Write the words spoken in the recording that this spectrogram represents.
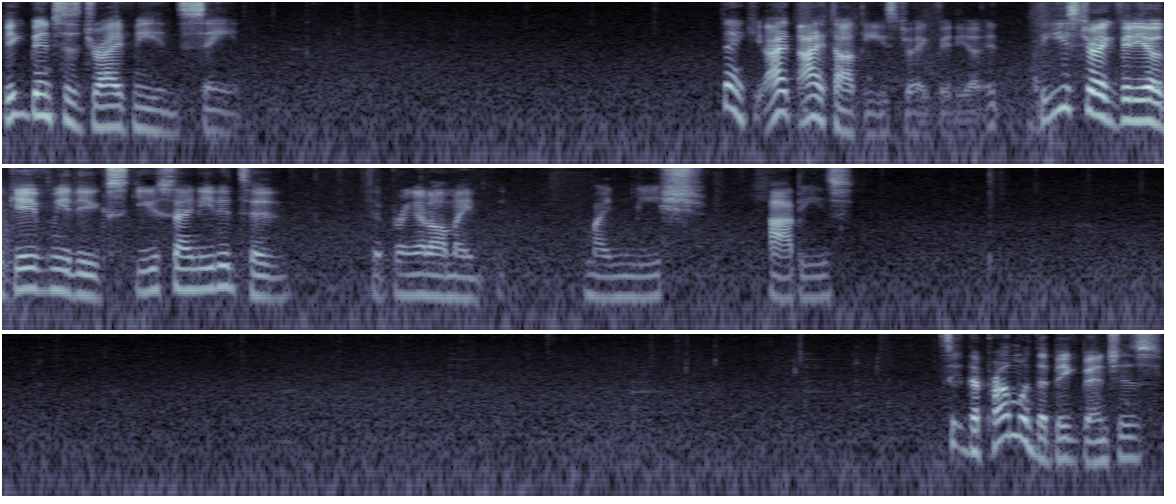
Big benches drive me insane. Thank you. I, I thought the Easter egg video. It, the Easter egg video gave me the excuse I needed to to bring out all my my niche hobbies. See, the problem with the big benches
